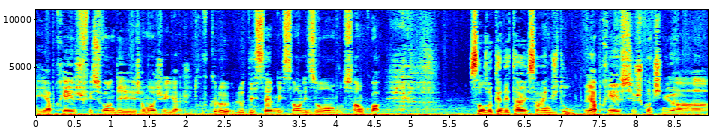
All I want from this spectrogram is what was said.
Et après je fais souvent des. Généralement je, je trouve que le, dessin mais sans les ombres, sans quoi, sans aucun détail, sans rien du tout. Et après je continue à,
